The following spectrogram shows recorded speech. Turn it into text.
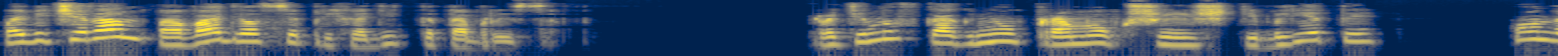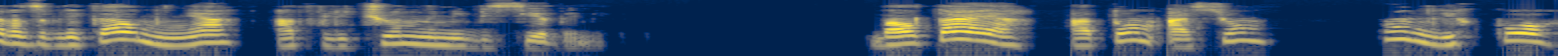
По вечерам повадился приходить Котобрысов. Протянув к огню промокшие штиблеты, он развлекал меня отвлеченными беседами. Болтая о том о сём, он легко,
